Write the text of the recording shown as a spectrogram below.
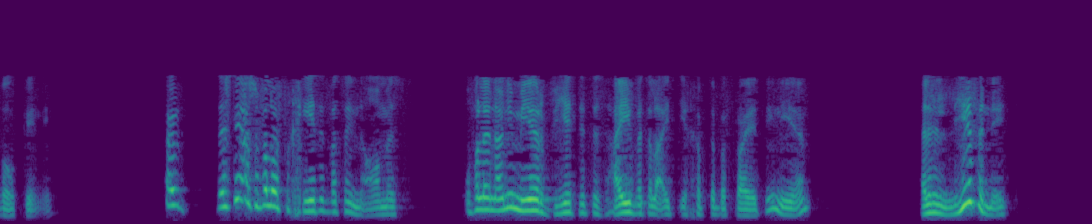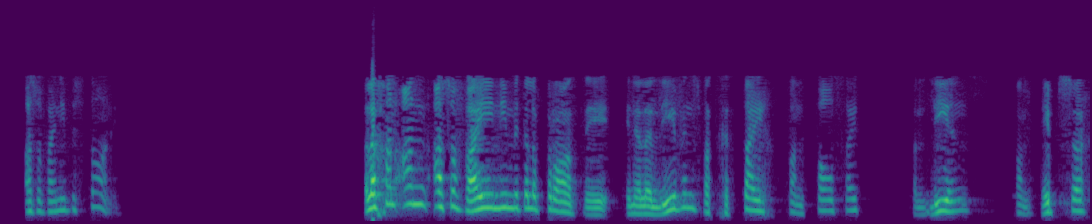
wil ken nie. Nou, dis nie asof hulle vergeet het wat sy naam is of hulle nou nie meer weet dit is hy wat hulle uit Egipte bevry het nie. Nee. Hulle lewe net asof hy nie bestaan nie. Hulle gaan aan asof hy nie met hulle praat nie en hulle lewens wat getuig van valsheid, van leuns, van hebsug,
